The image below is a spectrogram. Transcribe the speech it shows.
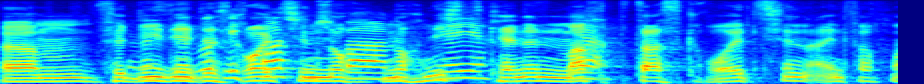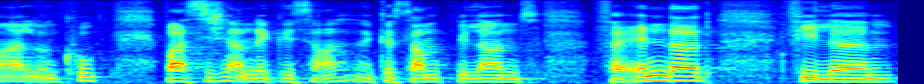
ähm, für die, die das Kreuzchen noch, noch nicht ja, ja. kennen, macht ja. das Kreuzchen einfach mal und guckt, was sich an der Gesamtbilanz verändert. Viele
